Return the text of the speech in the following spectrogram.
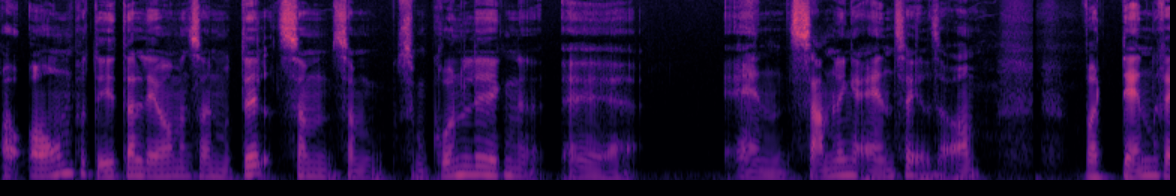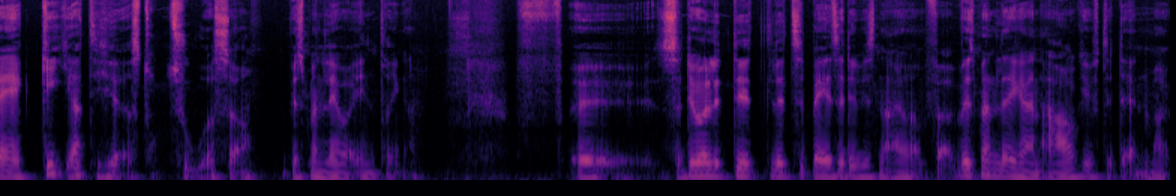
Og oven på det, der laver man så en model, som, som, som grundlæggende øh, er en samling af antagelser om, hvordan reagerer de her strukturer så, hvis man laver ændringer. Øh, så det var lidt, lidt, lidt tilbage til det, vi snakkede om før. Hvis man lægger en afgift i Danmark,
